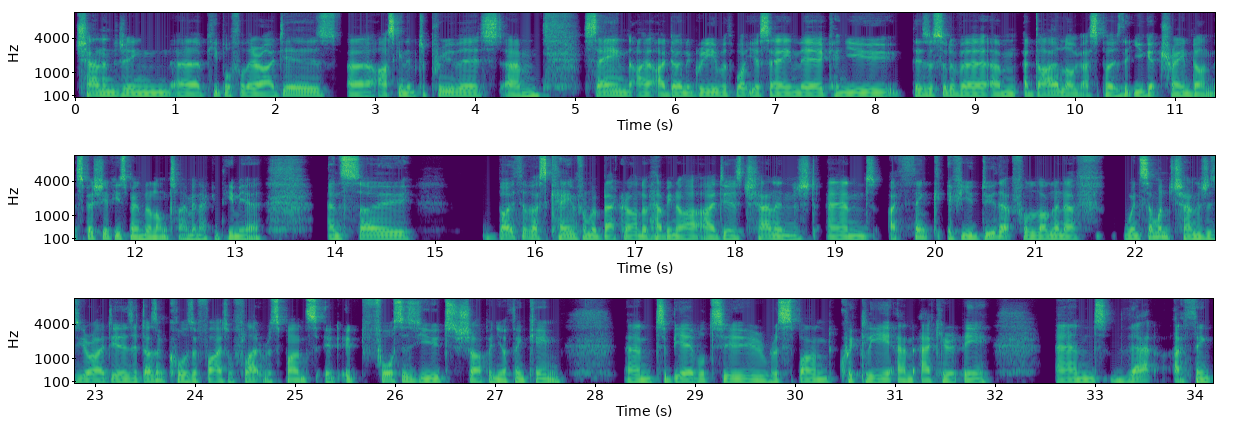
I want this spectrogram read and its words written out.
challenging uh, people for their ideas, uh, asking them to prove it, um, saying I, I, don't agree with what you're saying there. Can you? There's a sort of a, um, a dialogue, I suppose, that you get trained on, especially if you spend a long time in academia, and so. Both of us came from a background of having our ideas challenged. And I think if you do that for long enough, when someone challenges your ideas, it doesn't cause a fight or flight response. It, it forces you to sharpen your thinking and to be able to respond quickly and accurately. And that, I think,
